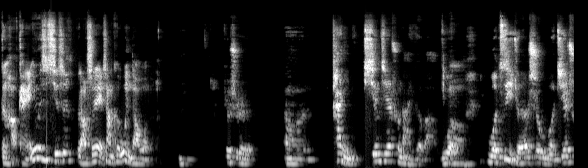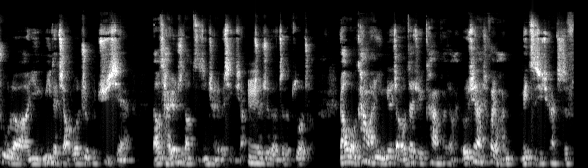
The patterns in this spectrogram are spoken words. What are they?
更好看？因为其实老师也上课问到我们了。嗯就是，嗯，看你先接触哪一个吧。我我自己觉得是我接触了《隐秘的角落》这部剧先，然后才认识到紫禁城这个形象，就是这个这个作者。然后我看完《隐秘的角落》，再去看《坏小孩》，我现在《坏小孩》没仔细去看，只是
